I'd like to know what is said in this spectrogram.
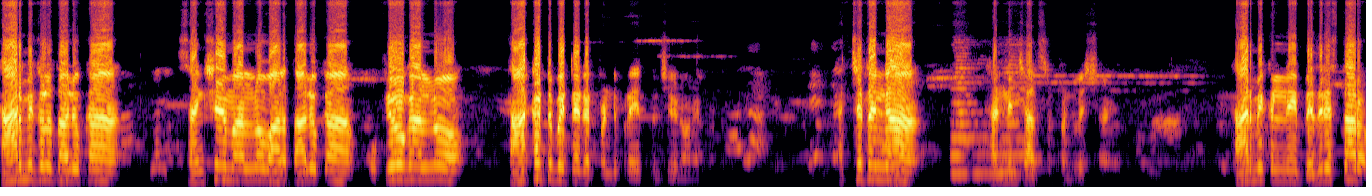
కార్మికుల తాలూకా సంక్షేమాలను వాళ్ళ తాలూకా ఉపయోగాలను తాకట్టు పెట్టేటటువంటి ప్రయత్నం చేయడం అనేటువంటి ఖచ్చితంగా ఖండించాల్సినటువంటి విషయం. కార్మికుల్ని బెదిరిస్తారు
